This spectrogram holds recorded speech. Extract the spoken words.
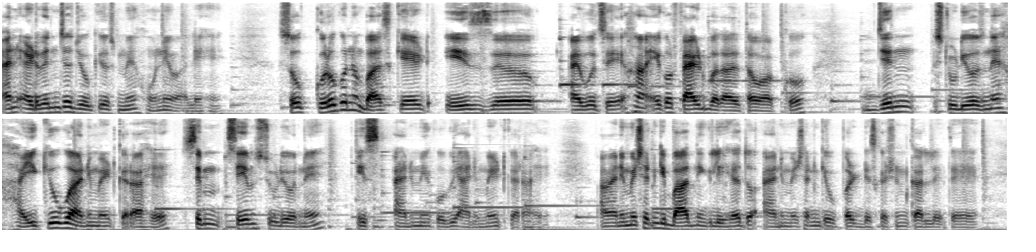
एंड एडवेंचर जो कि उसमें होने वाले हैं। So Kuroko no basket is I would say हाँ एक और फैक्ट बता देता हूँ आपको। जिन स्टूडियोज़ ने हाईक्यू को एनिमेट करा है सिम सेम स्टूडियो ने इस एनिमे को भी एनिमेट करा है। अब एनिमेशन की बात निकली है तो एनिमेशन के ऊपर डिस्कशन कर लेते हैं।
